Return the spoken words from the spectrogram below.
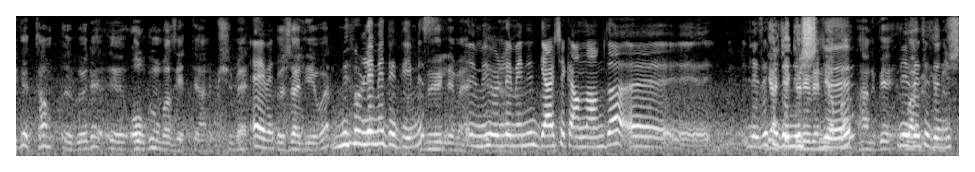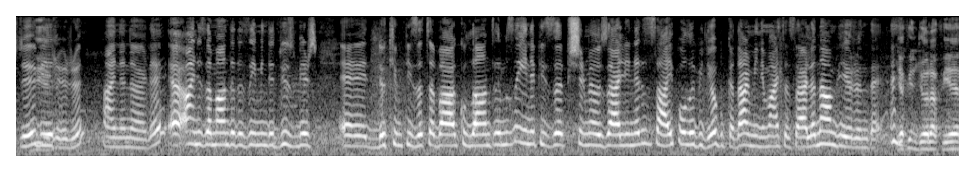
bir de tam e, böyle e, olgun vaziyette yani pişirme Evet. özelliği var. Mühürleme dediğimiz Mühürleme. mühürlemenin gerçek anlamda lezzete Gerçek dönüştüğü, yapan, hani bir lezzete dönüştüğü bir ürün. Aynen öyle. E, aynı zamanda da zeminde düz bir e, döküm pizza tabağı kullandığımızda yine pizza pişirme özelliğine de sahip olabiliyor. Bu kadar minimal tasarlanan bir üründe. Yakın coğrafyaya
